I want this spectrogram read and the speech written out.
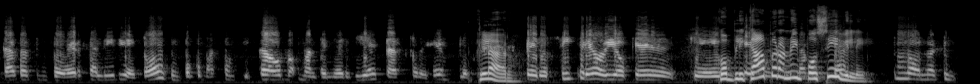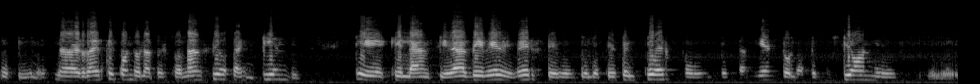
casa sin poder salir y de todo, es un poco más complicado mantener dietas, por ejemplo. Claro. Pero sí creo yo que... complicado, pero no imposible. No, no es imposible. La verdad es que cuando la persona ansiosa entiende eh, que la ansiedad debe de verse desde lo que es el cuerpo, el pensamiento, las emociones, eh,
